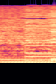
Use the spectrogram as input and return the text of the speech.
Bye.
